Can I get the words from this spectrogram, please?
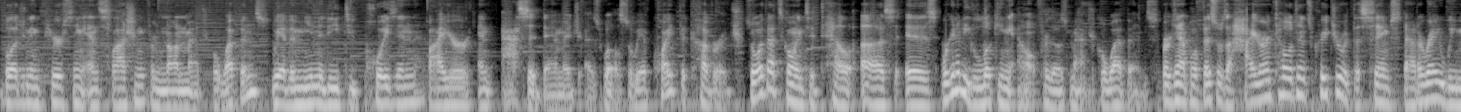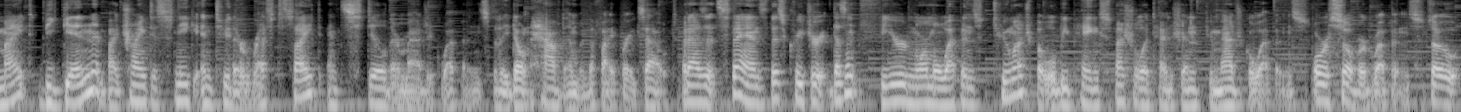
bludgeoning, piercing, and slashing from non-magical weapons. We have immunity to poison poison, fire, and acid damage as well. So we have quite the coverage. So what that's going to tell us is we're going to be looking out for those magical weapons. For example, if this was a higher intelligence creature with the same stat array, we might begin by trying to sneak into their rest site and steal their magic weapons so they don't have them when the fight breaks out. But as it stands, this creature doesn't fear normal weapons too much, but will be paying special attention to magical weapons or silvered weapons. So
